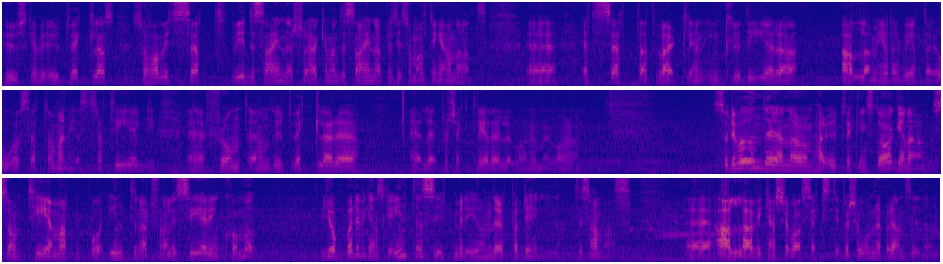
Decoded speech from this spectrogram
Hur ska vi utvecklas? Så har vi ett sätt, vi är designers, så här kan man designa precis som allting annat. Eh, Ett sätt att verkligen inkludera alla medarbetare oavsett om man är strateg, eh, front-end-utvecklare eller projektledare eller vad det nu må vara. Så det var under en av de här utvecklingsdagarna som temat på internationalisering kom upp. Vi jobbade vi ganska intensivt med det under ett par dygn tillsammans. Eh, alla, vi kanske var 60 personer på den tiden.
